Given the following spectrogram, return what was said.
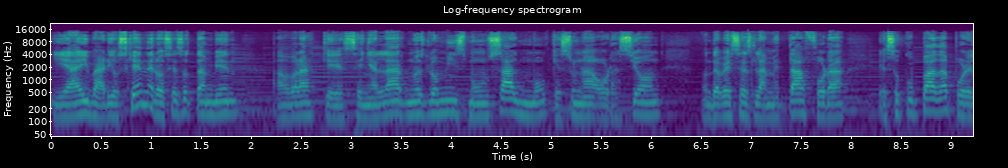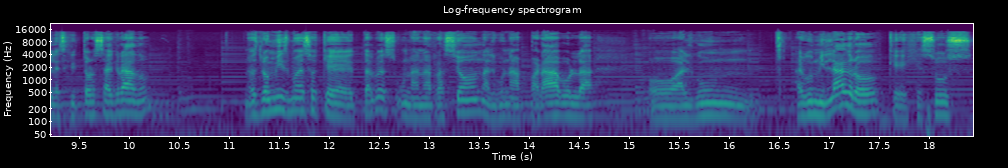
y hay varios géneros, eso también habrá que señalar, no es lo mismo un salmo, que es una oración, donde a veces la metáfora es ocupada por el escritor sagrado, no es lo mismo eso que tal vez una narración, alguna parábola o algún, algún milagro que Jesús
